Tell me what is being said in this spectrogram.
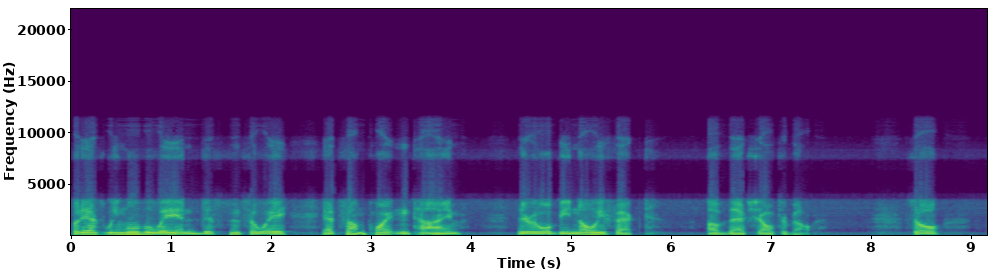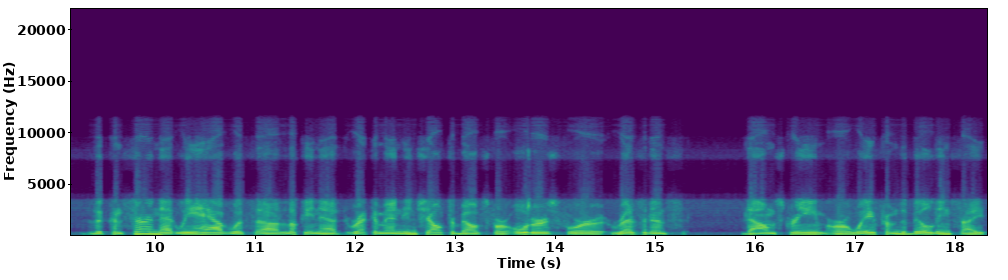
But as we move away and distance away, at some point in time, there will be no effect of that shelter belt. So the concern that we have with uh, looking at recommending shelter belts for odors for residents downstream or away from the building site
